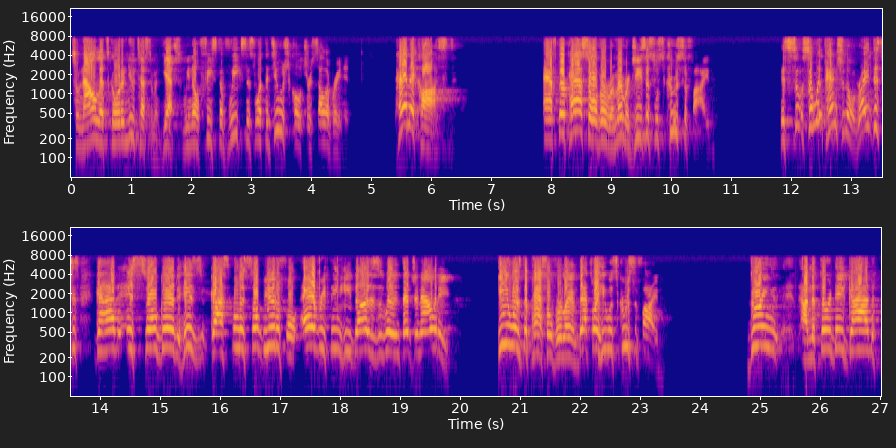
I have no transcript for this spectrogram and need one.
So now let's go to New Testament. Yes, we know Feast of Weeks is what the Jewish culture celebrated. Pentecost after Passover, remember, Jesus was crucified. It's so, so intentional, right? This is, God is so good. His gospel is so beautiful. Everything he does is with intentionality. He was the Passover lamb. That's why he was crucified. During, on the third day, God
